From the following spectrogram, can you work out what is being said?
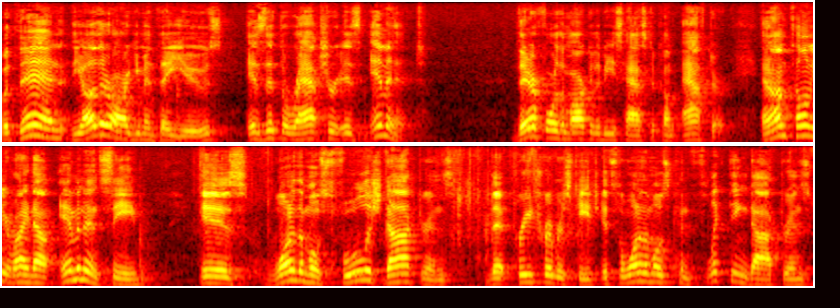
But then the other argument they use is that the rapture is imminent. Therefore, the mark of the beast has to come after. And I'm telling you right now, imminency is one of the most foolish doctrines that pre tribbers teach. It's the one of the most conflicting doctrines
